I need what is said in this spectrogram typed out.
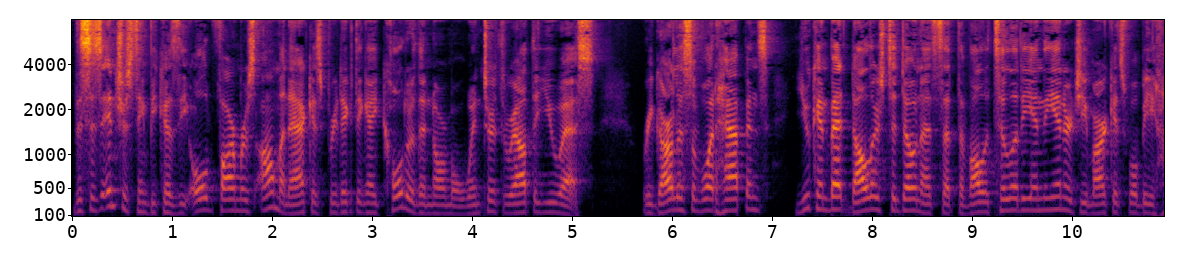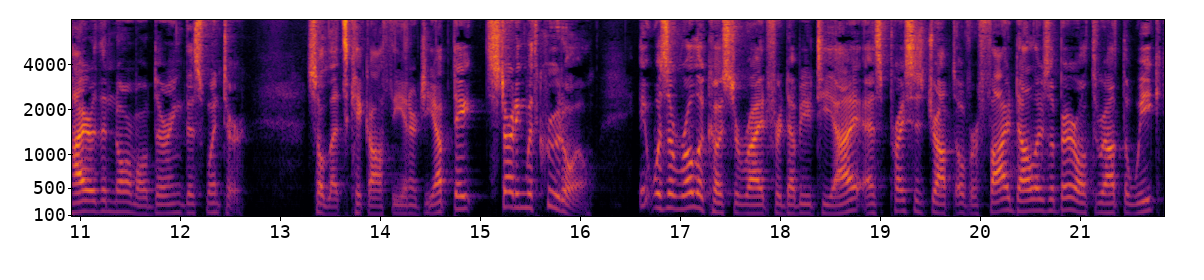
This is interesting because the Old Farmer's Almanac is predicting a colder than normal winter throughout the U.S. Regardless of what happens, you can bet dollars to donuts that the volatility in the energy markets will be higher than normal during this winter. So let's kick off the energy update, starting with crude oil. It was a roller coaster ride for WTI as prices dropped over $5 a barrel throughout the week,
